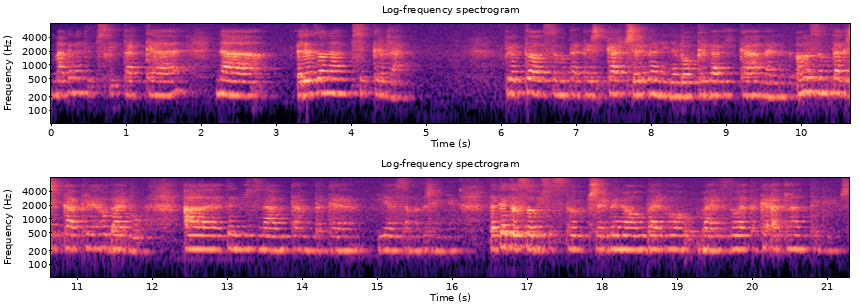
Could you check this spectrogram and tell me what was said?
magneticky také na rezonanci krve. Proto se mu také říká červený nebo krvavý kámen. Ono se mu tak říká pro jeho barvu, ale ten význam tam také je samozřejmě. Také to souvisí s tou červenou barvou Marsu a také Atlantidy. Že?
